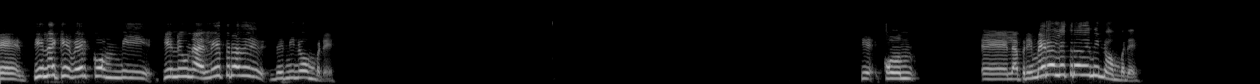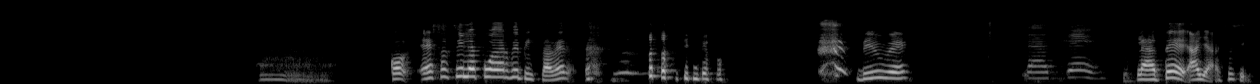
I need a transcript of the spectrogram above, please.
Eh, tiene que ver con mi. Tiene una letra de, de mi nombre. Con eh, la primera letra de mi nombre. Con- eso sí les puedo dar de pista, a ver. No. Dime. La T. La T, ah, ya, eso sí.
